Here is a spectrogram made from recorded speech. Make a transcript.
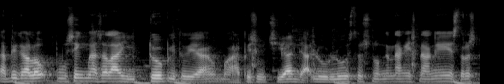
Tapi kalau pusing masalah hidup itu ya habis ujian tidak lulus terus nangis-nangis terus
